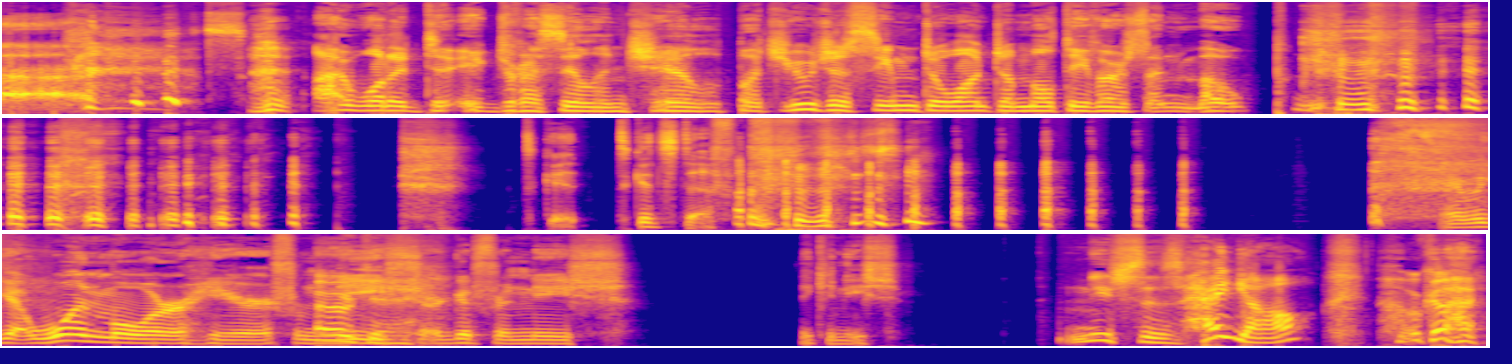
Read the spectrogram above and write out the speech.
I wanted to Yggdrasil and chill, but you just seem to want to multiverse and mope. it's good. It's good stuff. All right, we got one more here from Okay. Niche, our good friend Niche. Thank you, Niche. Niche says, "Hey y'all! Oh God,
